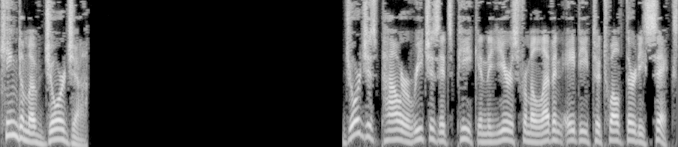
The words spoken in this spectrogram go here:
Kingdom of Georgia Georgia's power reaches its peak in the years from 1180 to 1236,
